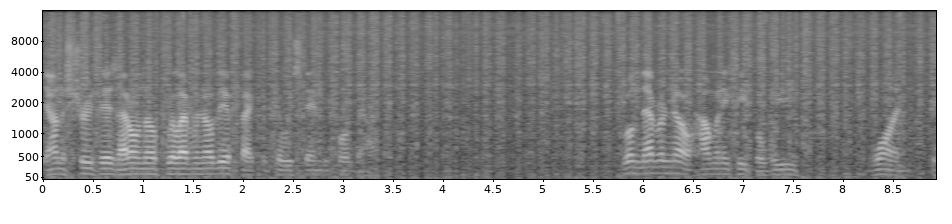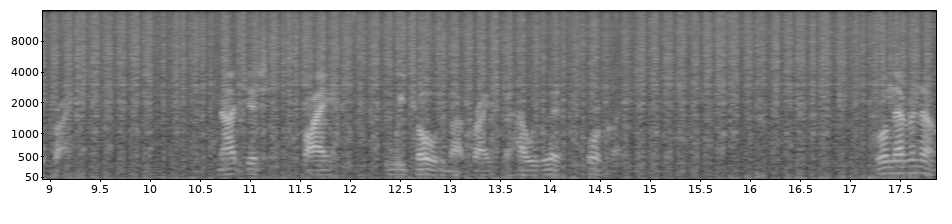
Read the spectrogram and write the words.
The honest truth is, I don't know if we'll ever know the effect until we stand before God. We'll never know how many people we won to Christ. Not just by who we told about Christ, but how we lived before Christ. We'll never know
